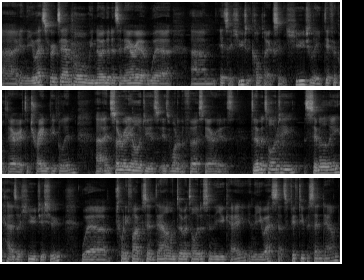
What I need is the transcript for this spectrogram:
Uh, in the US, for example, we know that it's an area where um, it's a hugely complex and hugely difficult area to train people in. Uh, and so, radiology is, is one of the first areas. Dermatology, similarly, has a huge issue. We're 25% down on dermatologists in the UK. In the US, that's 50% down.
